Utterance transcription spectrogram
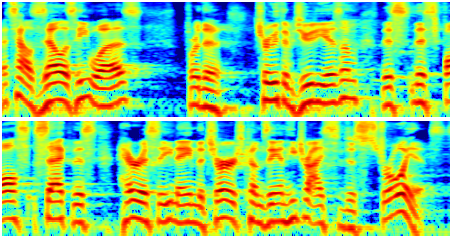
That's how zealous he was for the truth of Judaism. This, this false sect, this heresy named the church, comes in. He tries to destroy it.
